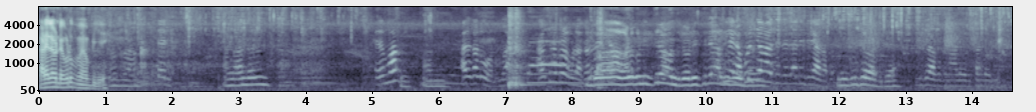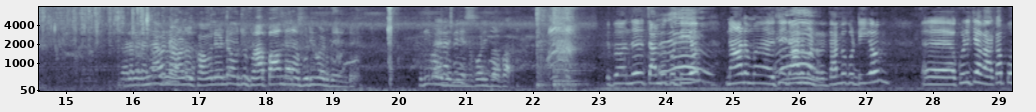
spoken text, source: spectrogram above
கடையில் கொண்டு கொடுப்பேன் அப்படியே. அங்கே வந்தது எதுமா அவளுக்கு நித்திரா வந்துடும் நித்திரா இல்லை கவலைண்டா ஒரு பாப்பாவும் தான் பிடிபடுது கோழி பாப்பா இப்போ வந்து தம்பிக்குட்டியும் நானும் சரி நானும் பண்ணுறேன் தம்பிக்குட்டியும் குளிச்சா வாக்க போ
